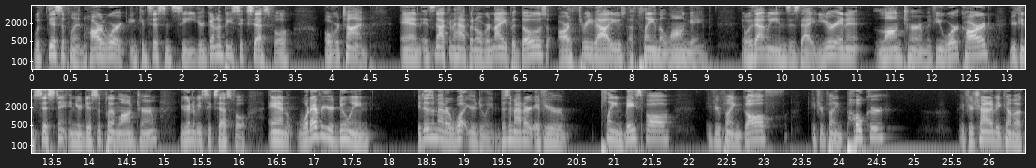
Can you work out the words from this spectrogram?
with discipline, hard work, and consistency, you're going to be successful over time and it's not going to happen overnight but those are three values of playing the long game. And what that means is that you're in it long term. If you work hard you're consistent and you're disciplined long term you're going to be successful. And whatever you're doing it doesn't matter what you're doing. It doesn't matter if you're playing baseball if you're playing golf if you're playing poker if you're trying to become a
